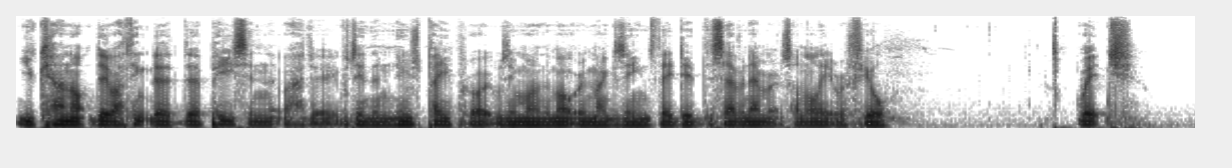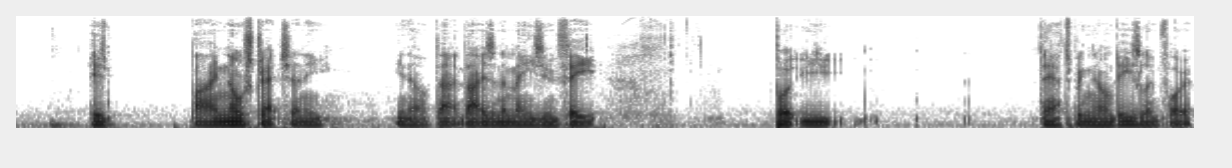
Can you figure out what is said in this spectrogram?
you cannot do. I think the the piece in it was in the newspaper or it was in one of the motoring magazines. They did the seven Emirates on a liter of fuel, which is by no stretch any, you know that that is an amazing feat. But you, they have to bring their own diesel in for it,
